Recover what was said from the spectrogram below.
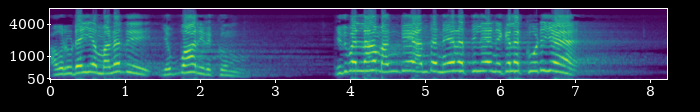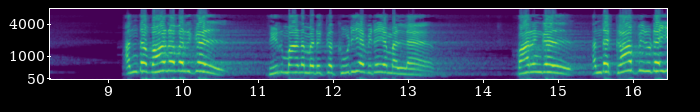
அவருடைய மனது எவ்வாறு இருக்கும்? இதுவெல்லாம் அங்கே அந்த நேரத்திலே நிகழக்கூடிய அந்த வானவர்கள் தீர்மானம் எடுக்கக்கூடிய விடயம் அல்ல பாருங்கள் அந்த காபிருடைய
